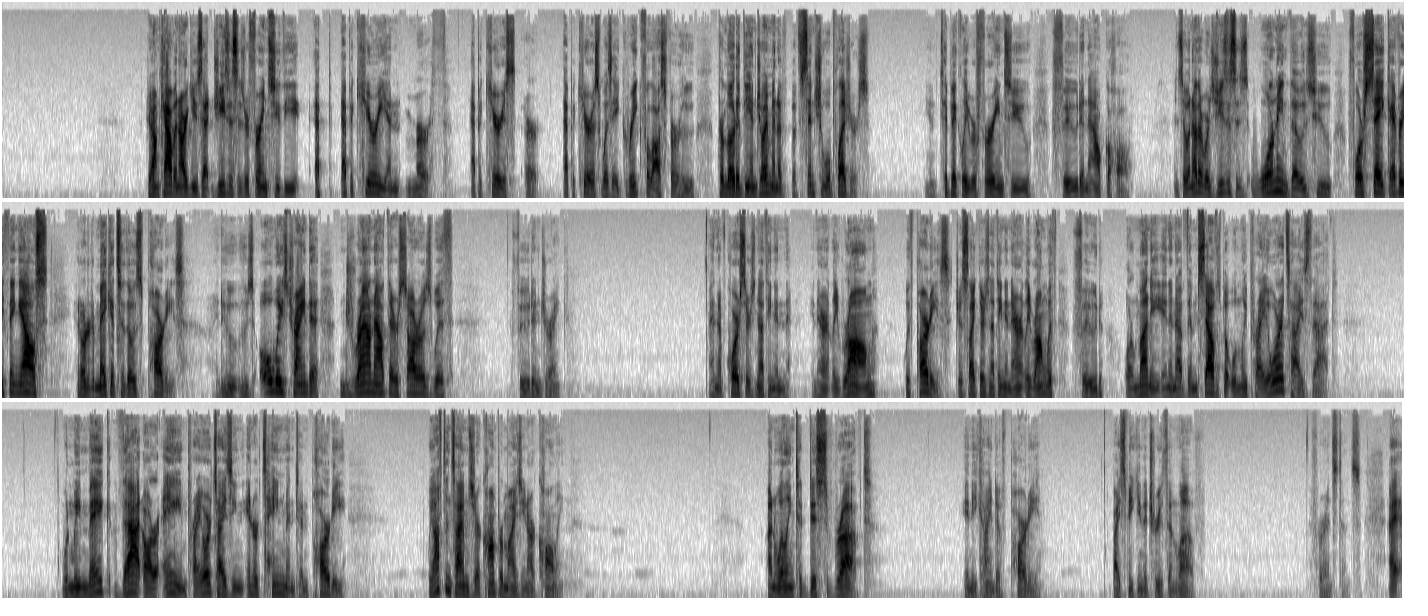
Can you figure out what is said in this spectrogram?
John Calvin argues that Jesus is referring to the Ep- Epicurean mirth. Epicurus, or Epicurus was a Greek philosopher who promoted the enjoyment of, of sensual pleasures, you know, typically referring to food and alcohol. And so, in other words, Jesus is warning those who forsake everything else in order to make it to those parties, and who, who's always trying to drown out their sorrows with food and drink. And of course, there's nothing in, inherently wrong with parties, just like there's nothing inherently wrong with food or money in and of themselves. But when we prioritize that, when we make that our aim, prioritizing entertainment and party, we oftentimes are compromising our calling unwilling to disrupt any kind of party by speaking the truth in love, for instance. I,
